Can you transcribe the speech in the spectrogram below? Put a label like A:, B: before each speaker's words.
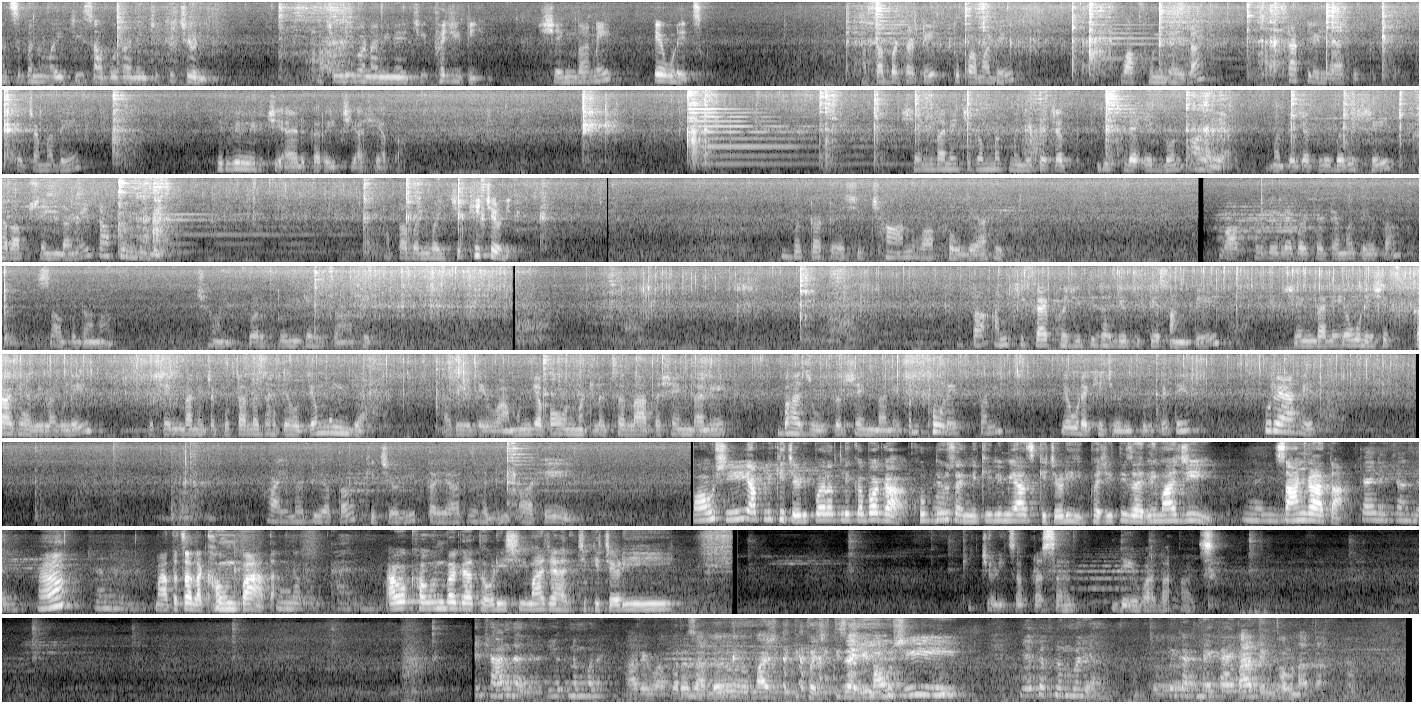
A: आज बनवायची साबुदाण्याची खिचडी. खिचडी बनविण्याची फजिती. शेंगदाणे एवढेच. आता बटाटे तुपामध्ये वाफून घ्यायला टाकलेले आहेत. त्याच्यामध्ये हिरवी मिरची ॲड करायची आहे आता. शेंगदाण्याची गंमत म्हणजे त्याच्यात दिसल्या एक दोन आळ्या. मग त्याच्यातले बरेचसे खराब शेंगदाणे टाकून दिले. आता बनवायची खिचडी. बटाटे असे छान वाफवले आहेत. वाफवलेल्या बटाट्यामध्ये आता साबुदाणा छान परतून घ्यायचा आहे. आता आणखी काय फजिती झाली होती ते सांगते. शेंगदाणे एवढेसेच का घ्यावे लागले? तर शेंगदाण्याच्या कुटाला झाल्या होत्या मुंग्या. अरे देवा मुंग्या पाहून म्हटलं चला आता शेंगदाणे भाजू. तर शेंगदाणे पण थोडेच पण एवढ्या खिचडी पुरते ते पुरे आहेत. फायनली आता खिचडी तयार झाली आहे. मावशी आपली खिचडी परतली का बघा? खूप दिवसांनी केली मी आज खिचडी. फजिती झाली माझी.
B: नाही.
A: सांगा आता.
B: काय नाही छान झाली.
A: हां?
B: छान झाली.
A: मग आता चला खाऊन पहा आता.
B: नको खायला
A: अहो खाऊन बघा थोडीशी माझ्या हातची खिचडी. खिचडीचा प्रसाद देवाला आज.
B: छान झाले आधी एक नंबर आहे.
A: अरे वा बरं झालं. माझी किती फजिती झाली मावशी.
B: एकच नंबर आहे हा. तिखट नाही काय नाही.
A: पाहते खाऊन आता.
